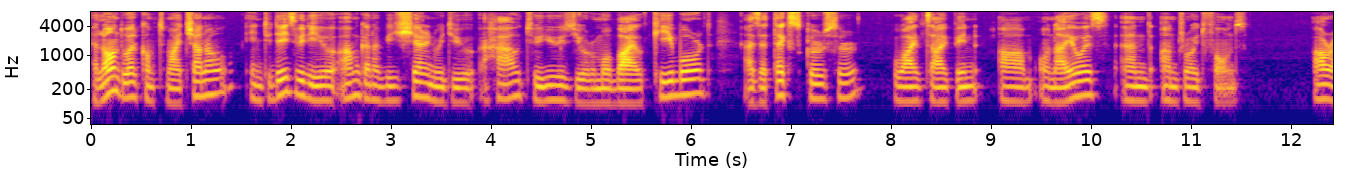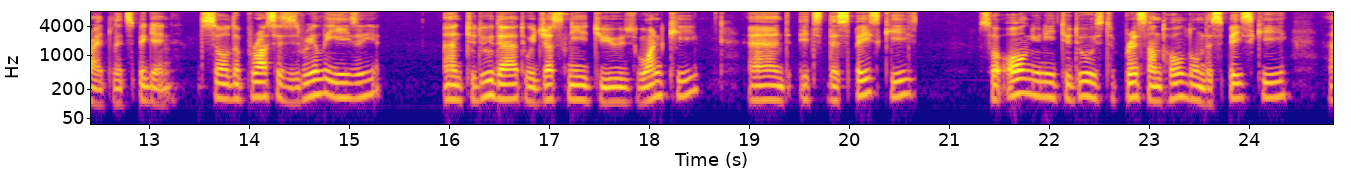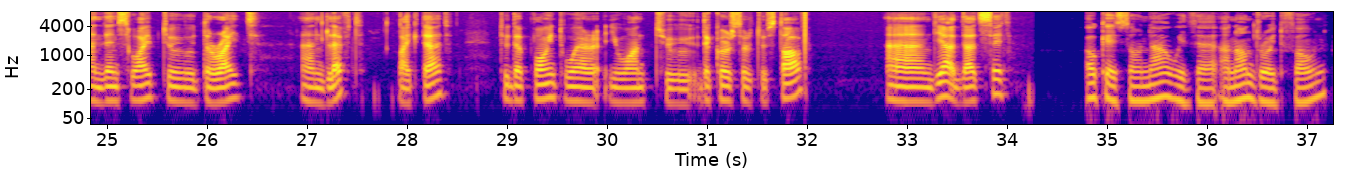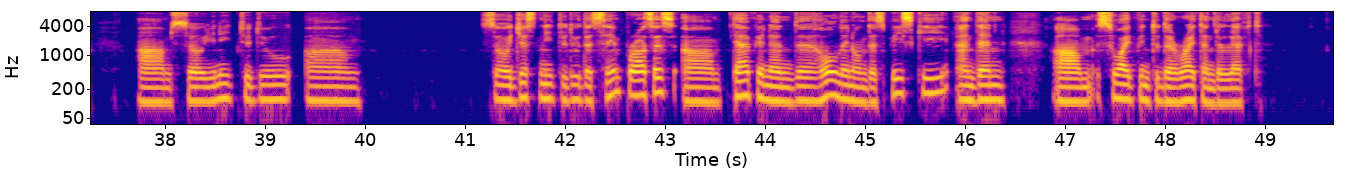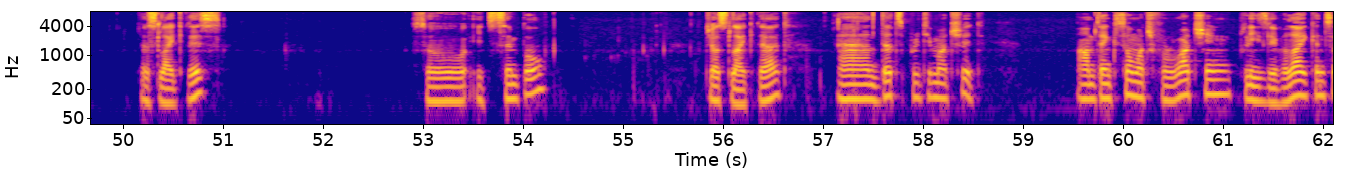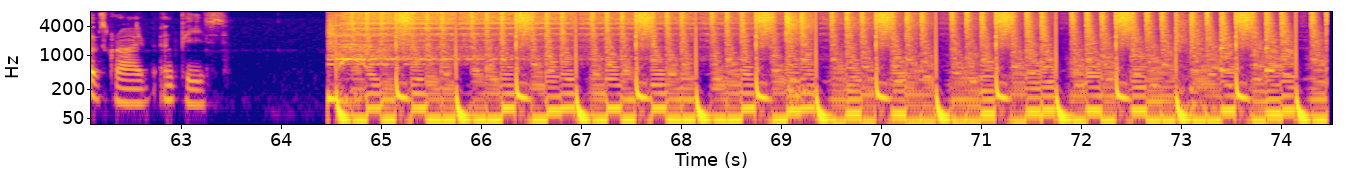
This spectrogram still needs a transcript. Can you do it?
Hello and welcome to my channel. In today's video I'm gonna be sharing with you how to use your mobile keyboard as a text cursor while typing um, on iOS and Android phones. Alright, let's begin. So the process is really easy and to do that we just need to use one key and it's the space key. So all you need to do is to press and hold on the space key and then swipe to the right and left like that to the point where you want to the cursor to stop. And yeah that's it. Okay so now with uh, an android phone um, so you need to do um, so just need to do the same process um, tapping and uh, holding on the space key and then um, swiping to the right and the left. Just like this. So it's simple. Just like that. And that's pretty much it um, thanks so much for watching. Please leave a like and subscribe and peace.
